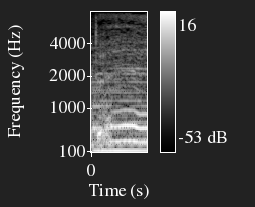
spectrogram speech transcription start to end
对。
